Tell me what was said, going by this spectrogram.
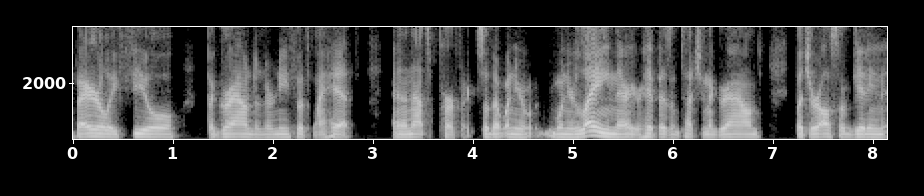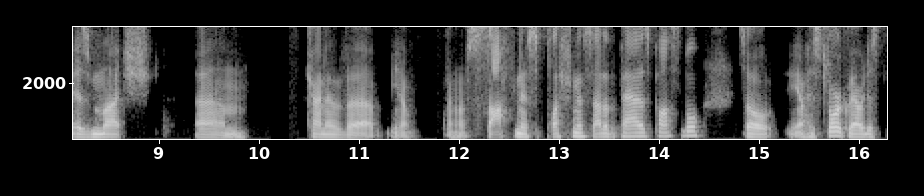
barely feel the ground underneath with my hip and then that's perfect. So that when you're when you're laying there, your hip isn't touching the ground, but you're also getting as much um, kind of uh, you know, know softness, plushness out of the pad as possible. So you know, historically, I would just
